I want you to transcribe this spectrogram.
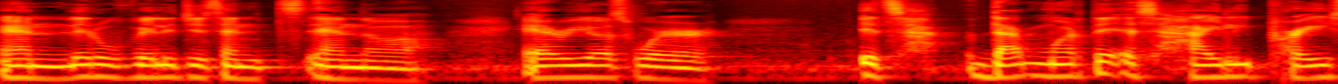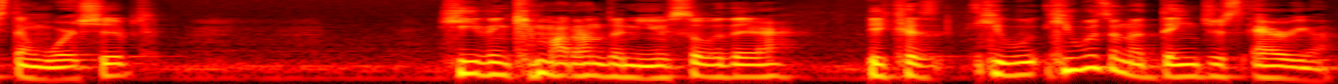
And little villages and and uh, areas where it's that muerte is highly praised and worshipped. He even came out on the news over there because he he was in a dangerous area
